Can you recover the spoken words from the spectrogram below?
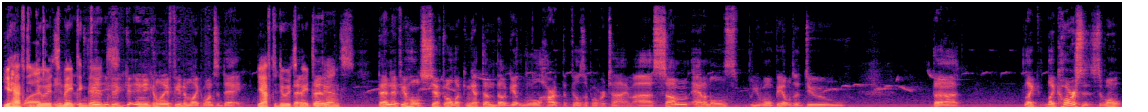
You have What? to do its You mating feed- dance. You could, and you can only feed them like once a day. You have to do its Then- mating then- dance. Then, if you hold shift while looking at them, they'll get a little heart that fills up over time. Uh, some animals you won't be able to do the like like horses won't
